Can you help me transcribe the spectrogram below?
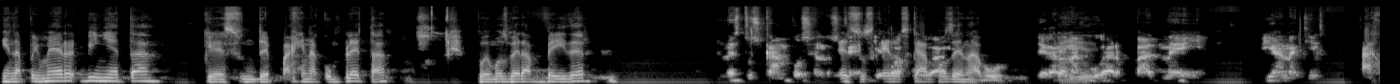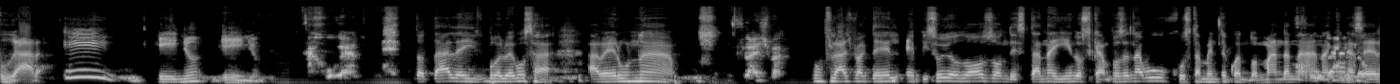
En la primera viñeta, que es de página completa, podemos ver a Vader en estos campos en los, que en los campos de Naboo. Llegaron a jugar Padme y Anakin a jugar. Y guiño, guiño. A jugar. Total, y volvemos a, a ver una flashback. Un flashback del episodio 2, donde están ahí en los campos de Naboo, justamente cuando mandan a Anakin a hacer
